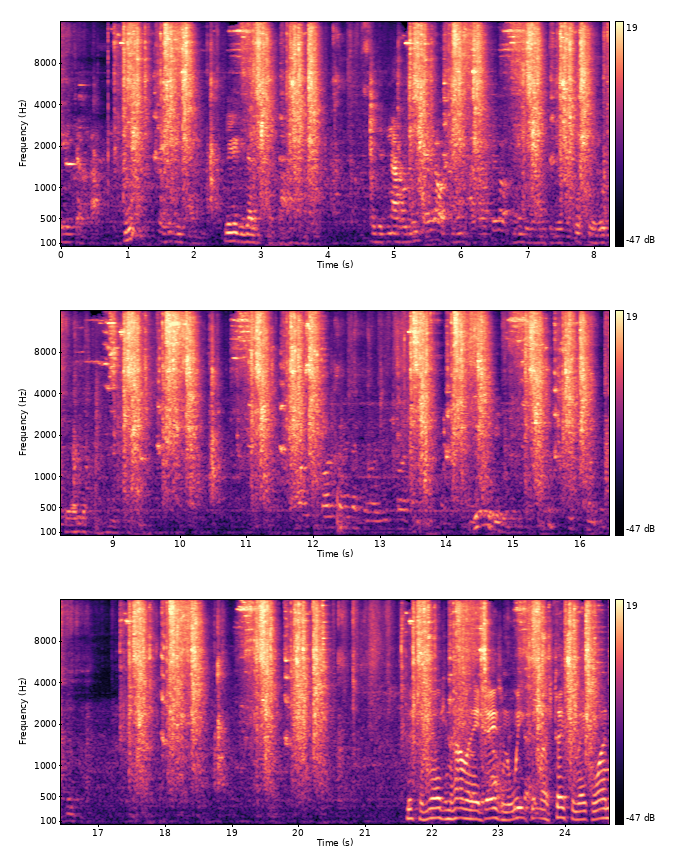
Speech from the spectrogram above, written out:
यही चलता है यही डिजाइन यही डिजाइन करता है तो जितना रोलिंग करेगा उतने ही धागा उठेगा उतने ही डिजाइन के लिए ओके ओके अंडरस्टैंड जी जी जी जी Just imagine how many days and weeks it must take to make one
